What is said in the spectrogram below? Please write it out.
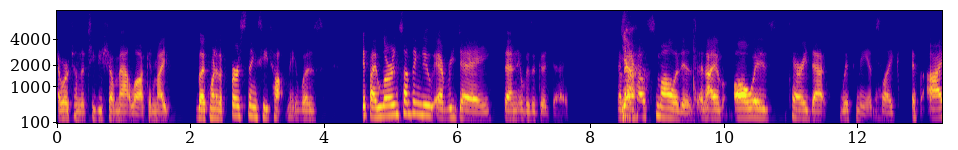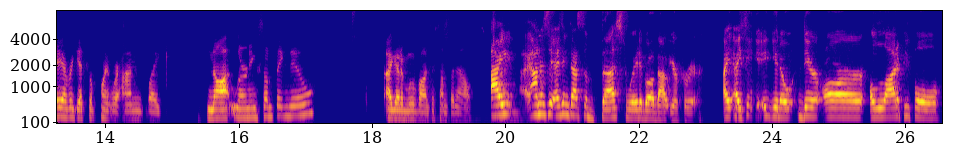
I worked on the TV show Matlock, and my like one of the first things he taught me was if I learned something new every day, then it was a good day, no matter how small it is. And I have always carried that with me. It's Yeah. like if I ever get to a point where I'm like not learning something new, I got to move on to something else. I, I honestly i think that's the best way to go about your career i, I think eh, you know there are a lot of people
